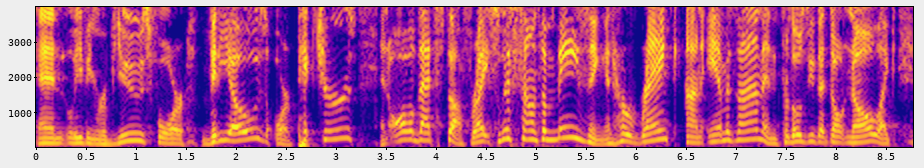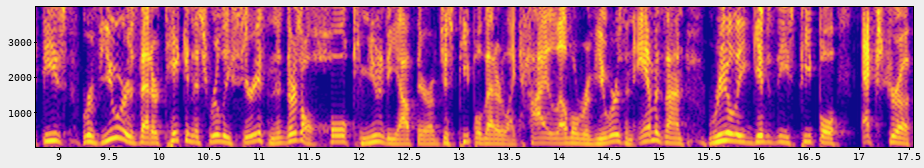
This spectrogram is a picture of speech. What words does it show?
and leaving reviews for videos or pictures and all of that stuff right? So this sounds amazing. And her rank on amazon and for those of you that don't know like these reviewers that are taking this really serious and there's a whole community out there of just people that are like high level reviewers. And amazon really gives these people extra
